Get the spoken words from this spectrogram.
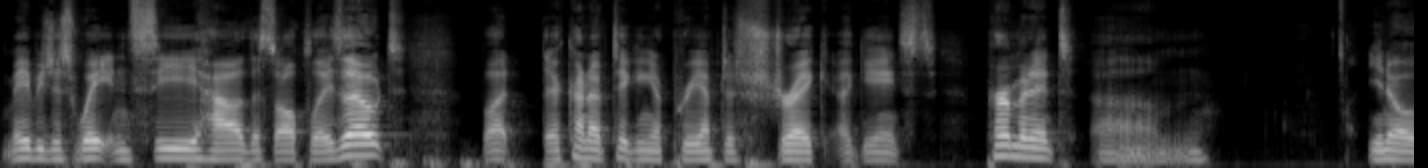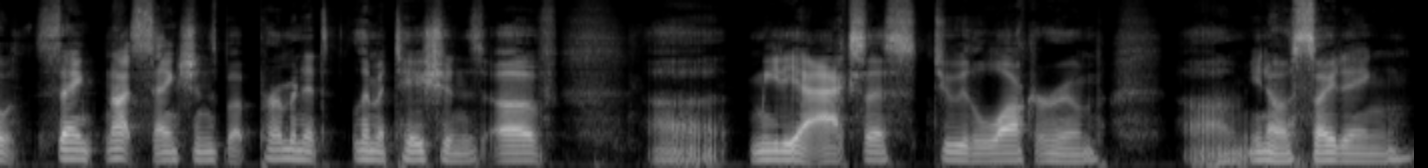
Maybe just wait and see how this all plays out. But they're kind of taking a preemptive strike against permanent, um, you know, san- not sanctions, but permanent limitations of uh, media access to the locker room. Um, you know, citing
